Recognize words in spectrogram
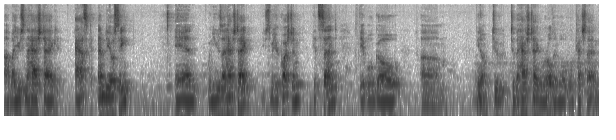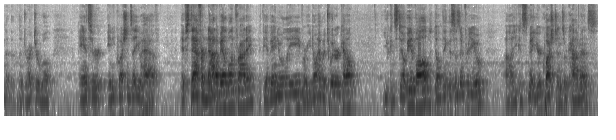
uh, by using the hashtag AskMDOC. And when you use that hashtag, you submit your question, hit send. It will go. Um, you know, to, to the hashtag world, and we'll, we'll catch that, and the, the director will answer any questions that you have. If staff are not available on Friday, if you have annual leave or you don't have a Twitter account, you can still be involved. Don't think this isn't for you. Uh, you can submit your questions or comments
